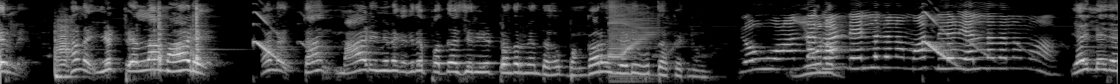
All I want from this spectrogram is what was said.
ಇರಲಿ. ಅಲ್ಲ ಇಟ್ಟು ಎಲ್ಲ ಮಾಡಿ ಅಲ್ಲ ತಾನ್ ಮಾಡಿ ನಿನಗೆ ಅಗದೆ ಪದ್ಧತಿ ಇಟ್ಟು ಅಂದ್ರೆ ನಿಂದ ಬಂಗಾರ ಜಡಿ ಉದ್ದ ಹಾಕೈತಿ ನಾವು ಯವ್ವ ಅಂತ ಇವ್ನು- ಗಂಡ ಎಲ್ಲದ ನಮ್ಮ ಮೊದ್ಲು ಹೇಳಿ ಎಲ್ಲದ ನಮ್ಮ ಎಲ್ಲಿದೆ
